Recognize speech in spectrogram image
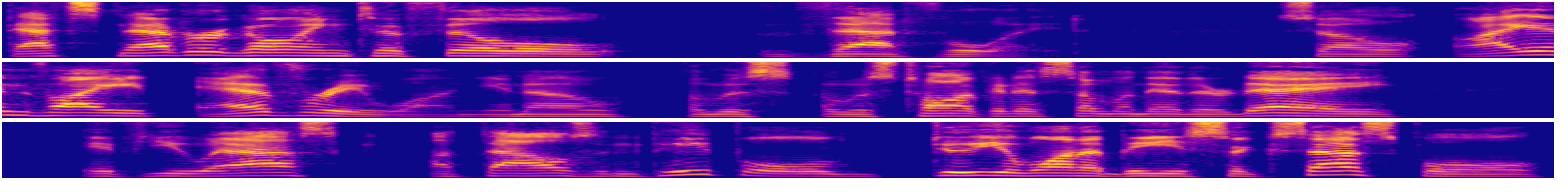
that's never going to fill that void. So I invite everyone, you know, I was I was talking to someone the other day. If you ask a thousand people, do you want to be successful?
